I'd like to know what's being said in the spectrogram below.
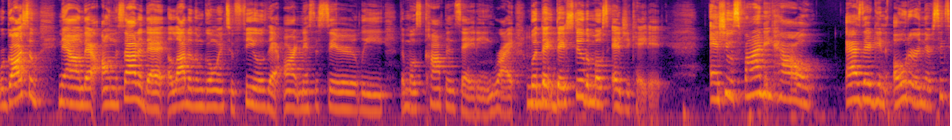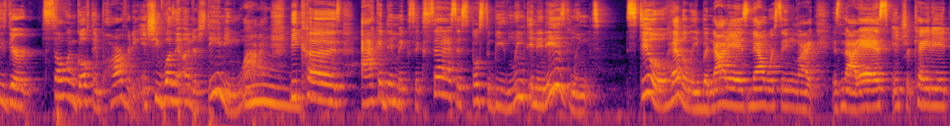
Regardless of now that on the side of that, a lot of them go into fields that aren't necessarily the most compensating, right? But mm-hmm. they, they're still the most educated. And she was finding how as they're getting older in their 60s, they're so engulfed in poverty. And she wasn't understanding why. Mm. Because academic success is supposed to be linked, and it is linked still heavily, but not as now we're seeing like it's not as intricated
